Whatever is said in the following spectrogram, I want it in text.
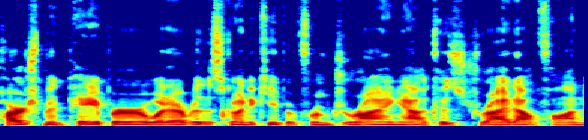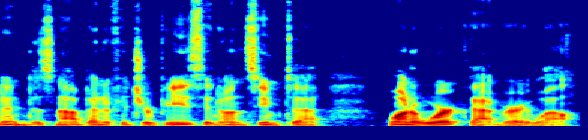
parchment paper or whatever that's going to keep it from drying out because dried out fondant does not benefit your bees. They don't seem to want to work that very well.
